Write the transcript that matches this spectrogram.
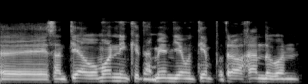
Eh, Santiago Morning, que también lleva un tiempo trabajando con,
